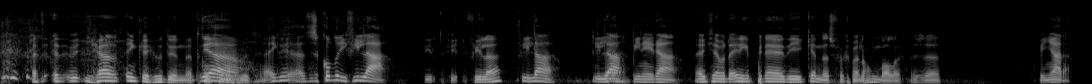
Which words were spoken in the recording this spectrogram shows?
het, het- je gaat het één keer goed doen. Dat komt Ja, heel goed. ja, ik weet, het is- komt door die Villa. Vi- vi- Villa. Villa. Villa, Ja. Pineda. Ik zeg maar de enige Pinedo die ik ken, dat is volgens mij een honkballer. Dus Pinada.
